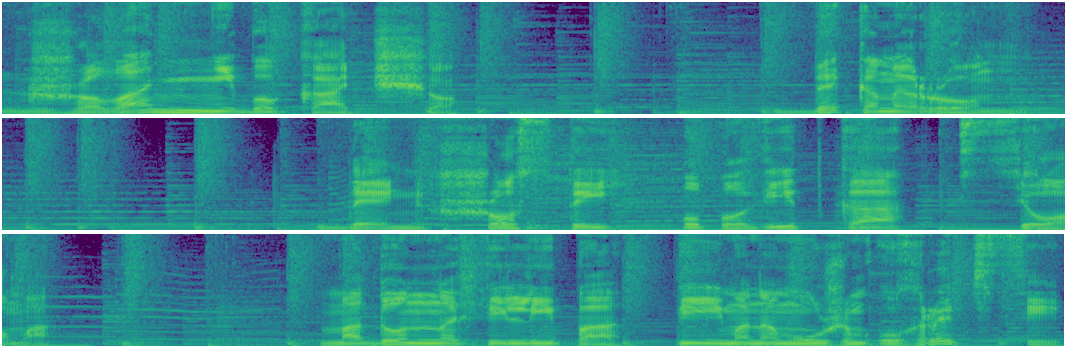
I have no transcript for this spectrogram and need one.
Джованні Бокаччо Декамерон День шостий, оповідка сьома. Мадонна Філіпа, піймана мужем у гречці,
